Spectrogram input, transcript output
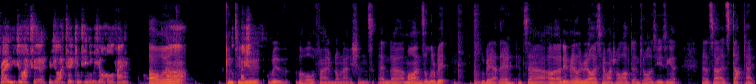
Braden, would you like to would you like to continue with your Hall of Fame? I will Uh, continue with the Hall of Fame nominations, and uh, mine's a little bit, a little bit out there. It's uh, I, I didn't really realize how much I loved it until I was using it, and it's uh, it's duct tape.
